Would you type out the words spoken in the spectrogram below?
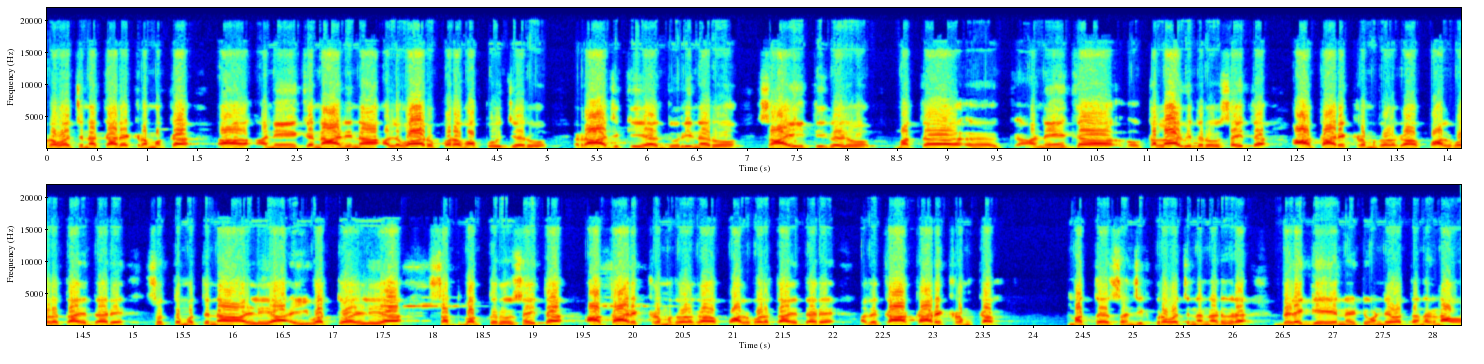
ಪ್ರವಚನ ಕಾರ್ಯಕ್ರಮಕ್ಕ ಅನೇಕ ನಾಡಿನ ಹಲವಾರು ಪರಮ ಪೂಜ್ಯರು, ರಾಜಕೀಯ ದುರಿನರು, ಸಾಹಿತಿಗಳು, ಮತ್ತ ಅನೇಕ ಕಲಾವಿದರು ಸಹಿತ ಆ ಕಾರ್ಯಕ್ರಮದೊಳಗ ಪಾಲ್ಗೊಳ್ತಾ ಇದ್ದಾರೆ. ಸುತ್ತಮುತ್ತಿನ ಹಳ್ಳಿಯ, ಐವತ್ತು ಹಳ್ಳಿಯ ಸದ್ಭಕ್ತರು ಸಹಿತ ಆ ಕಾರ್ಯಕ್ರಮದೊಳಗ ಪಾಲ್ಗೊಳ್ತಾ ಇದ್ದಾರೆ. ಅದಕ್ಕೆ ಆ ಕಾರ್ಯಕ್ರಮಕ್ಕ ಮತ್ತ ಸಂಜಿಕ್ ಪ್ರವಚನ ನಡೆದ್ರ ಬೆಳಗ್ಗೆ ಏನು ಇಟ್ಕೊಂಡೇವತ್ತಂದ್ರೆ ನಾವು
